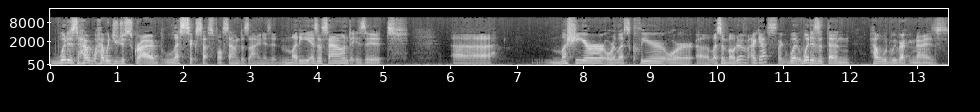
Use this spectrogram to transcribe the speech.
what is how how would you describe less successful sound design? Is it muddy as a sound? Is it uh, mushier or less clear or uh, less emotive? I guess. Like what what is it then? How would we recognize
